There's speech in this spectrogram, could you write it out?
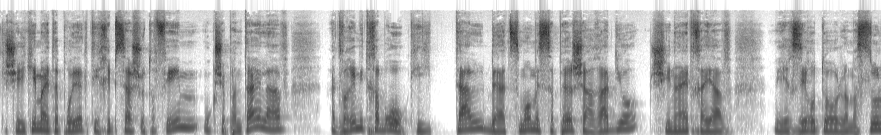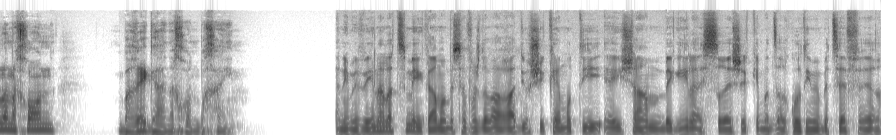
כשהקימה את הפרויקט היא חיפשה שותפים, וכשפנתה אליו, הדברים התחברו, כי טל בעצמו מספר שהרדיו שינה את חייו, והחזיר אותו למסלול הנכון, ברגע הנכון בחיים. אני מבין על עצמי כמה בסופו של דבר הרדיו שיקם אותי אי שם בגיל העשרה, שכמעט זרקו אותי מבית ספר,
